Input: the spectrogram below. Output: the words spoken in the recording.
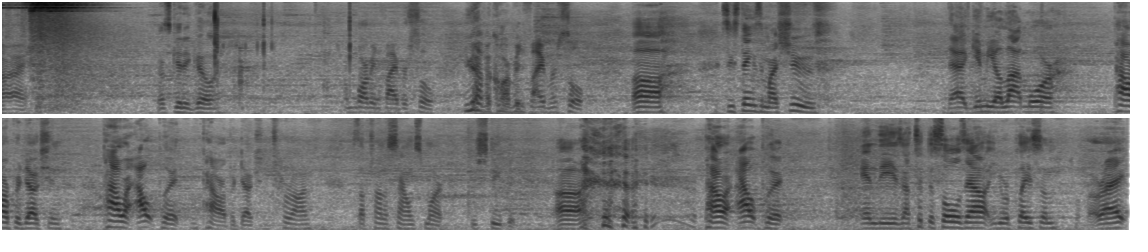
All right, let's get it going. I'm carbon fiber sole. You have a carbon fiber sole. Uh, it's these things in my shoes that give me a lot more power production power output, power production, Turon. Stop trying to sound smart, you're stupid. Uh, power output in these. I took the soles out, you replace them, all right?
